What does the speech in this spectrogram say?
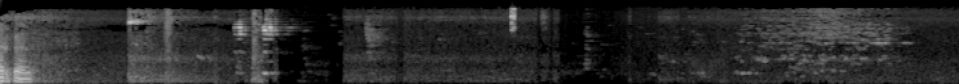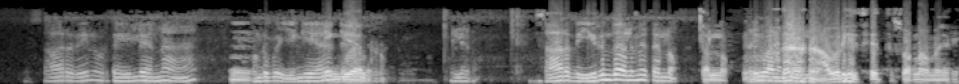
இருக்காது. சாரதின்னு ஒருத்தன் இல்லைன்னா. கொண்டு போய் எங்கேயாவது சாரதி இருந்தாலுமே தள்ளும். தள்ளும். அவரையும் சேர்த்து சொன்ன மாதிரி.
